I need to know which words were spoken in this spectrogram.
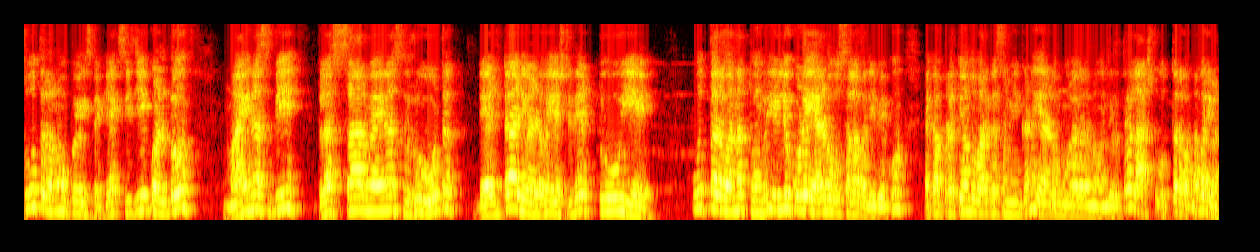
ಸೂತ್ರವನ್ನು ಉಪಯೋಗಿಸ್ಬೇಕು. X is equal to minus B plus or minus root delta divide by ಎಷ್ಟಿದೆ? Two A. ಉತ್ತರವನ್ನ ತುಂಬ್ರಿ. ಇಲ್ಲಿ ಕೂಡ ಎರಡು ಸಲ ಬರೀಬೇಕು. ಯಾಕಂದ್ರೆ ಪ್ರತಿಯೊಂದು ವರ್ಗ ಸಮೀಕರಣ ಎರಡು ಮೂಲಗಳನ್ನು ಹೊಂದಿರುತ್ತೆ. ಲಾಸ್ಟ್ ಉತ್ತರವನ್ನ ಬರೆಯೋಣ.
